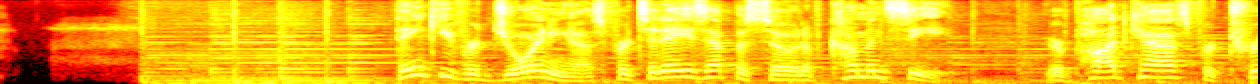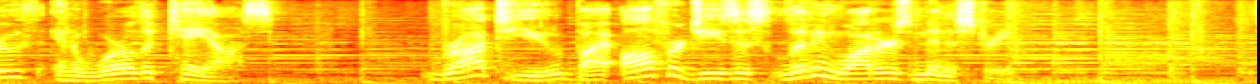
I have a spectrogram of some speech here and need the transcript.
Thank you for joining us for today's episode of Come and See, your podcast for truth in a world of chaos. Brought to you by All for Jesus Living Waters Ministry.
